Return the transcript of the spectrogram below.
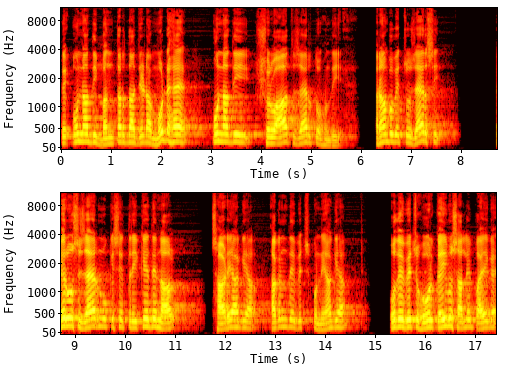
ਤੇ ਉਹਨਾਂ ਦੀ ਬੰਤਰ ਦਾ ਜਿਹੜਾ ਮੁੱਢ ਹੈ, ਉਹਨਾਂ ਦੀ ਸ਼ੁਰੂਆਤ ਜ਼ਹਿਰ ਤੋਂ ਹੁੰਦੀ ਹੈ। ਆਰੰਭ ਵਿੱਚ ਉਹ ਜ਼ਹਿਰ ਸੀ। ਫਿਰ ਉਸ ਜ਼ਹਿਰ ਨੂੰ ਕਿਸੇ ਤਰੀਕੇ ਦੇ ਨਾਲ ਸਾੜਿਆ ਗਿਆ, ਅਗਨ ਦੇ ਵਿੱਚ ਭੁੰਨਿਆ ਗਿਆ, ਉਹਦੇ ਵਿੱਚ ਹੋਰ ਕਈ ਮਸਾਲੇ ਪਾਏ ਗਏ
